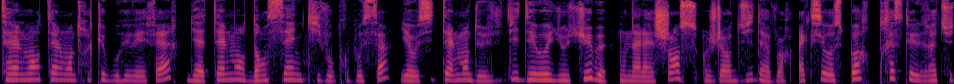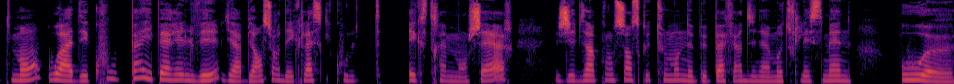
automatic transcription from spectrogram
tellement, tellement de trucs que vous pouvez faire. Il y a tellement d'enseignes qui vous proposent ça. Il y a aussi tellement de vidéos YouTube. On a la chance aujourd'hui d'avoir accès au sport presque gratuitement ou à des coûts pas hyper élevés. Il y a bien sûr des classes qui coûtent extrêmement cher. J'ai bien conscience que tout le monde ne peut pas faire dynamo toutes les semaines ou euh,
